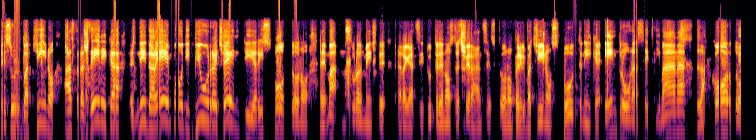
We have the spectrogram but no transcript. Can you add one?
eh, sul vaccino AstraZeneca, ne daremo di più recenti, rispondono. Eh, ma naturalmente, ragazzi, tutte le nostre speranze sono per il vaccino Sputnik. Entro una settimana l'accordo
